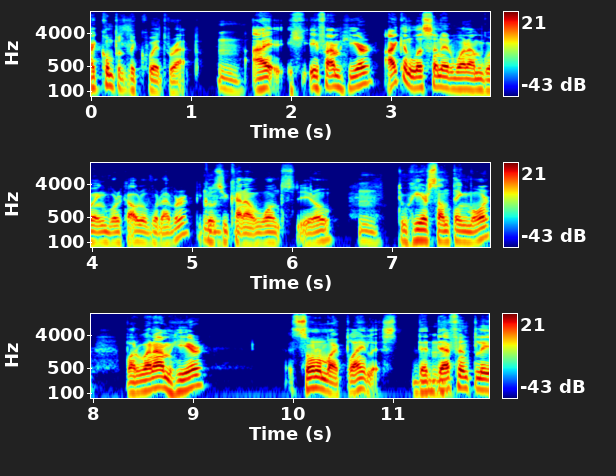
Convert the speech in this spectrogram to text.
i completely quit rap Mm. i if i'm here i can listen it when i'm going workout or whatever because you kind of want you know Mm. to hear something more but when i'm here it's not on my playlist that Mm. definitely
